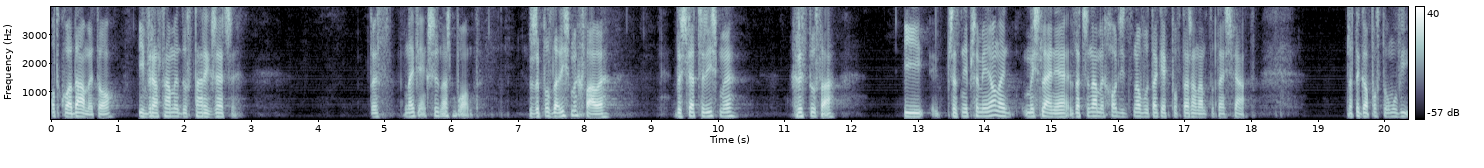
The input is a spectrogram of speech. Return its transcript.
odkładamy to i wracamy do starych rzeczy. To jest największy nasz błąd, że poznaliśmy chwałę, doświadczyliśmy Chrystusa, i przez nieprzemienione myślenie zaczynamy chodzić znowu tak, jak powtarza nam to ten świat. Dlatego apostoł mówi:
